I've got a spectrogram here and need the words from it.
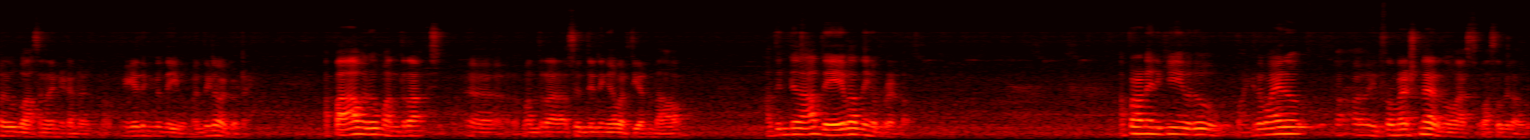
ഒരു ഉപാസന നിങ്ങൾക്ക് ഉണ്ടായിട്ടുണ്ടാവും ഏതെങ്കിലും ദൈവം എന്തെങ്കിലും ആയിക്കോട്ടെ. അപ്പോൾ ആ ഒരു മന്ത്ര മന്ത്രസിദ്ധി നിങ്ങൾ വരുത്തിയിട്ടുണ്ടാവാം. അതിന്റെ ആ ദേവത നിങ്ങളുടെ ഉണ്ടാവും അപ്പോഴാണ് എനിക്ക് ഒരു ഭയങ്കരമായൊരു ഇൻഫർമേഷനായിരുന്നു വാസ്തവത്തിൽ അത്.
